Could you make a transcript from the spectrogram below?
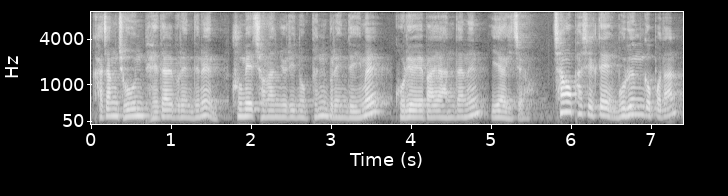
가장 좋은 배달 브랜드는 구매 전환율이 높은 브랜드임을 고려해 봐야 한다는 이야기죠. 창업하실 때 모르는 것보단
